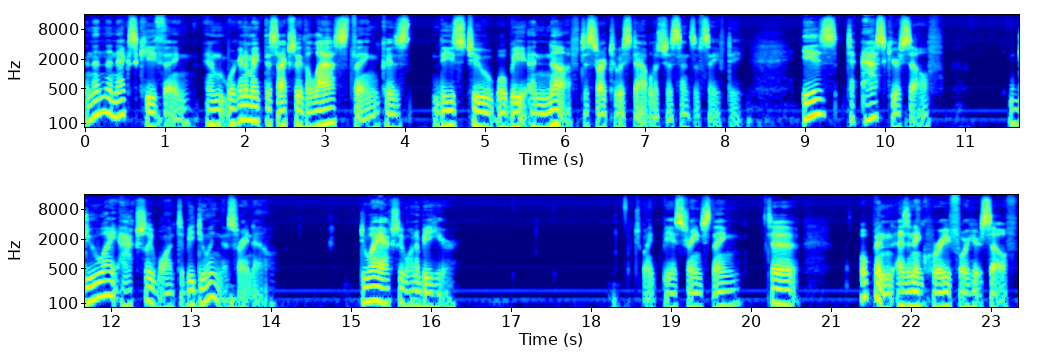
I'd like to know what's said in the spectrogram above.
And then the next key thing, and we're going to make this actually the last thing because these two will be enough to start to establish a sense of safety, is to ask yourself do I actually want to be doing this right now? Do I actually want to be here? Which might be a strange thing to open as an inquiry for yourself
